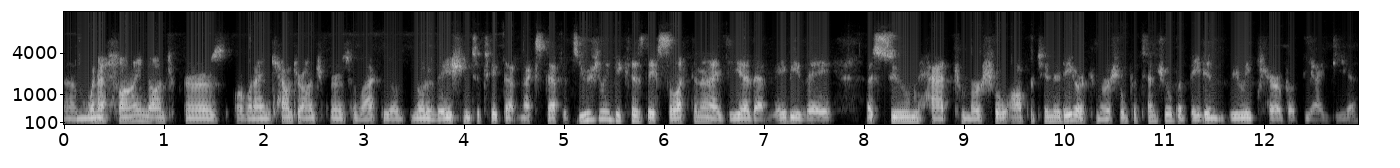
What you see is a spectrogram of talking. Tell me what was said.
Um, when I find entrepreneurs or when I encounter entrepreneurs who lack the motivation to take that next step, it's usually because they've selected an idea that maybe they assumed had commercial opportunity or commercial potential, but they didn't really care about the idea.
